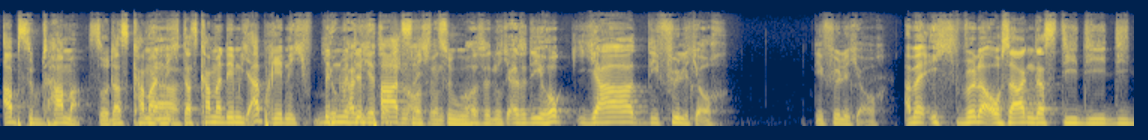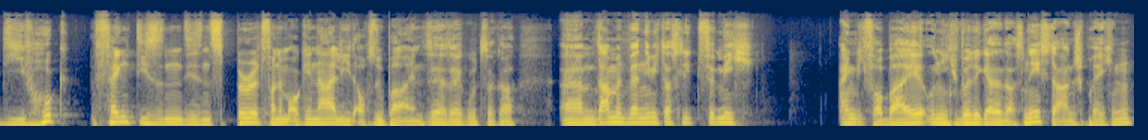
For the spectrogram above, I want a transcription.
absolut Hammer. So, das kann man Ja. nicht, das kann man dem nicht abreden. Ich bin mit auch Parts nicht zu. auswendig. Also die Hook, ja, die fühle ich auch. Die fühle ich auch. Aber ich würde auch sagen, dass die, die, die, die Hook fängt diesen, diesen Spirit von dem Originallied auch super ein. Sehr, sehr gut sogar. Ähm, damit wäre nämlich das Lied für mich eigentlich vorbei und ich würde gerne das nächste ansprechen.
